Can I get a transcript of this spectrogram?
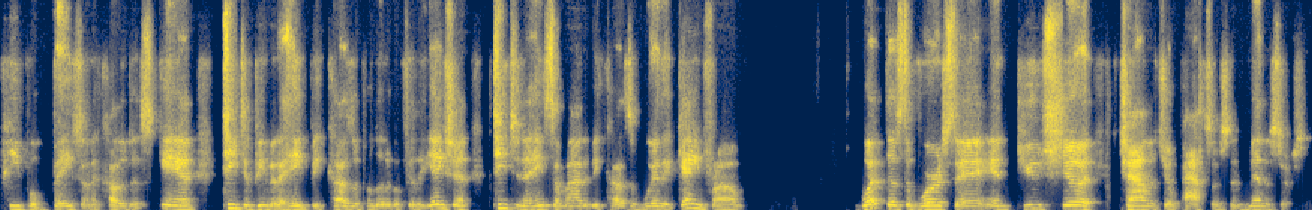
people based on the color of their skin, teaching people to hate because of political affiliation, teaching to hate somebody because of where they came from. What does the word say? And you should challenge your pastors and ministers.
